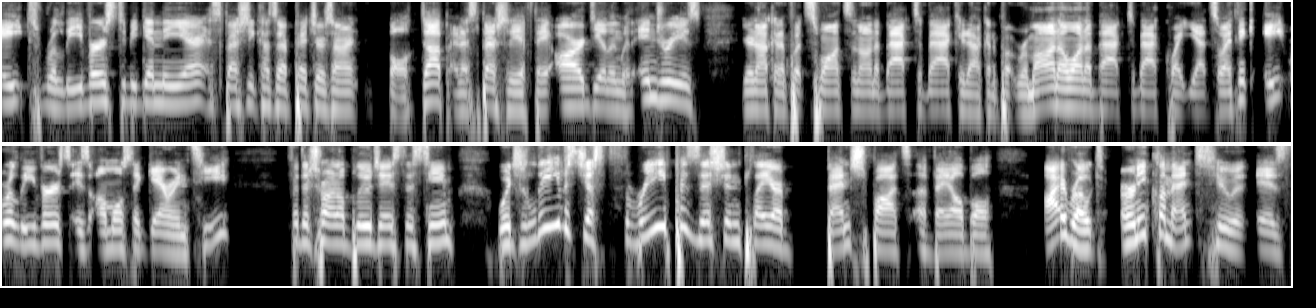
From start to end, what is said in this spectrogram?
eight relievers to begin the year, especially because our pitchers aren't bulked up. And especially if they are dealing with injuries, you're not going to put Swanson on a back to back. You're not going to put Romano on a back to back quite yet. So I think eight relievers is almost a guarantee for the Toronto Blue Jays this team, which leaves just three position player bench spots available. I wrote Ernie Clement, who is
